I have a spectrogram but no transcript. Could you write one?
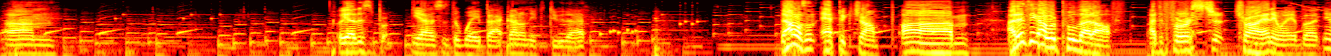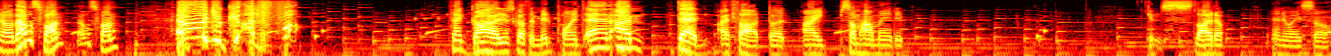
Um... Oh yeah, this is yeah, this is the way back. I don't need to do that. That was an epic jump. Um, I didn't think I would pull that off at the first try anyway, but you know that was fun. That was fun. Oh, you got fu Thank God I just got the midpoint, and I'm dead, I thought, but I somehow made it. Can slide up anyway, so...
